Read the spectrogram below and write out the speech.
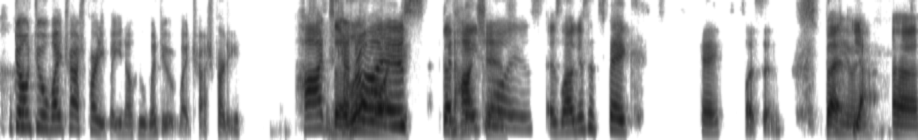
don't do a white trash party, but you know who would do a white trash party? Hot The Kendall Roy. The and Hot fake Shiv. As long as it's fake. Okay, listen. But Anyway. yeah, uh,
